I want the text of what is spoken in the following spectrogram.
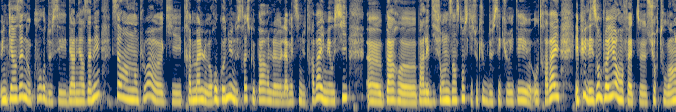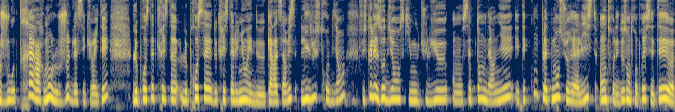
une quinzaine au cours de ces dernières années. C'est un emploi qui est très mal reconnu, ne serait-ce que par la médecine du travail, mais aussi par, par les différentes instances qui s'occupent de sécurité au travail. Et puis les emplois employeurs, en fait, euh, surtout, hein, jouent très rarement le jeu de la sécurité. Le procès de Cristal, le procès de Cristal Union et de Carat Service l'illustre bien, puisque les audiences qui ont eu lieu en septembre dernier étaient complètement surréalistes. Entre les deux entreprises, c'était euh,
